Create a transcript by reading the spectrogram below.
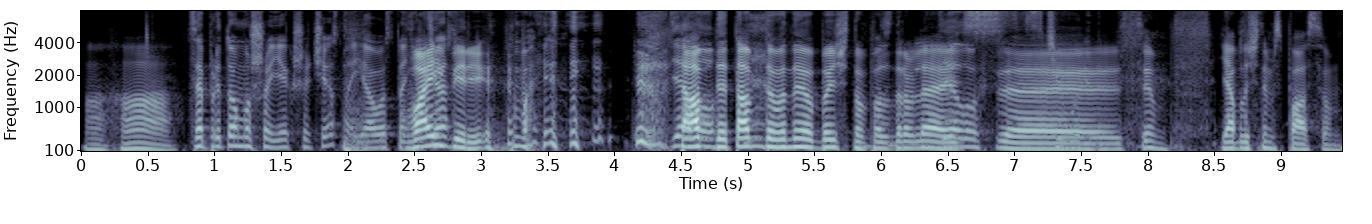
Ага. Це при тому, що, якщо чесно, я часом... Вайбері. Там, де, там, де вони обично поздравляють з, з- е, з цим яблучним спасом.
